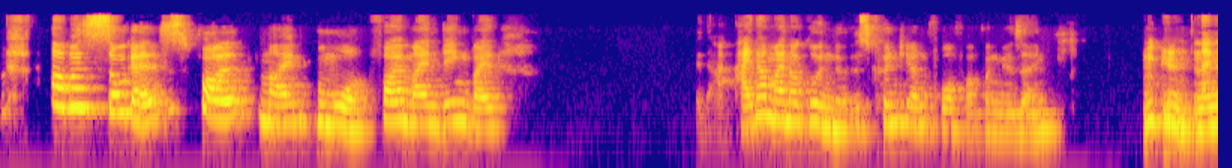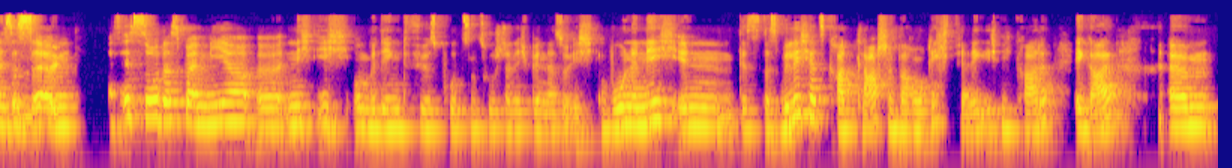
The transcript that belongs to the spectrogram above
Aber es ist so geil, es ist voll mein Humor, voll mein Ding, weil einer meiner Gründe, es könnte ja ein Vorfahr von mir sein. Nein, es ist, ähm, es ist so, dass bei mir äh, nicht ich unbedingt fürs Putzen zuständig bin. Also ich wohne nicht in, das, das will ich jetzt gerade klarstellen, warum rechtfertige ich mich gerade? Egal. Ähm,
